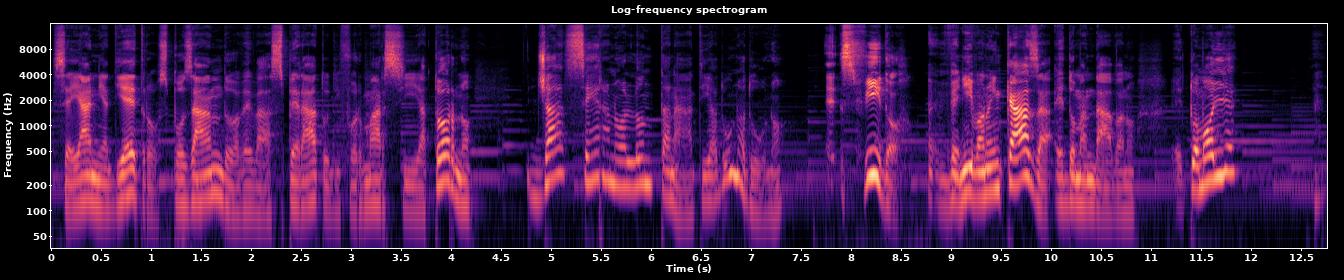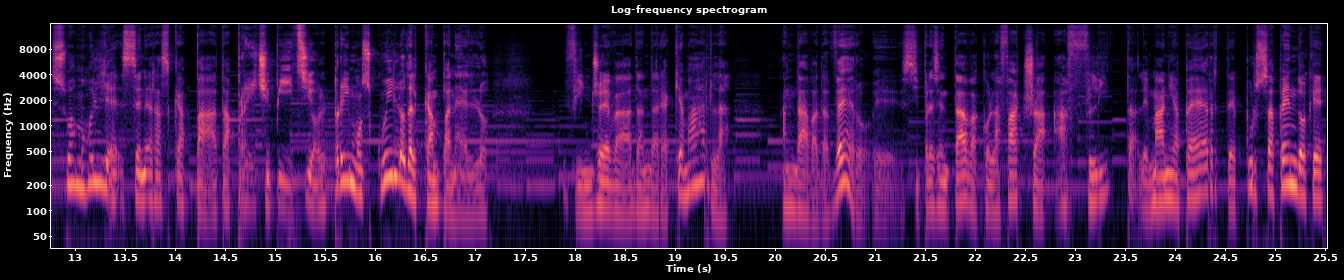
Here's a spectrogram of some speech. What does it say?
sei anni addietro, sposando, aveva sperato di formarsi attorno, già s'erano allontanati ad uno ad uno. E sfido! Venivano in casa e domandavano: Tua moglie? Sua moglie se n'era scappata a precipizio al primo squillo del campanello. Fingeva ad andare a chiamarla Andava davvero e si presentava con la faccia afflitta, le mani aperte, pur sapendo che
